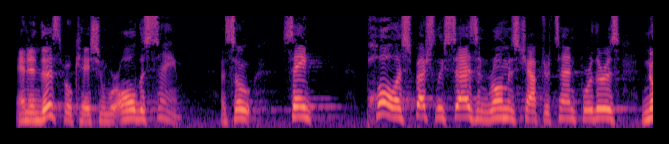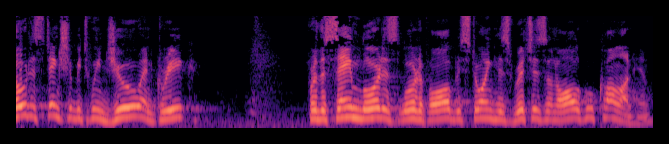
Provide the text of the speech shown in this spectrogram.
And in this vocation, we're all the same. And so St. Paul especially says in Romans chapter 10, for there is no distinction between Jew and Greek, for the same Lord is Lord of all, bestowing his riches on all who call on him.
